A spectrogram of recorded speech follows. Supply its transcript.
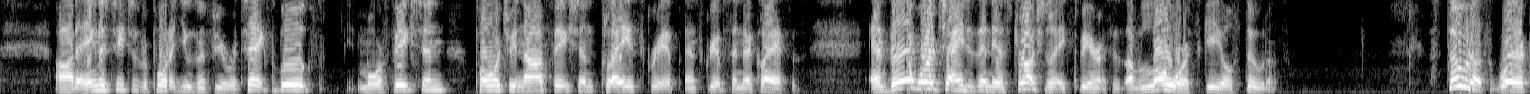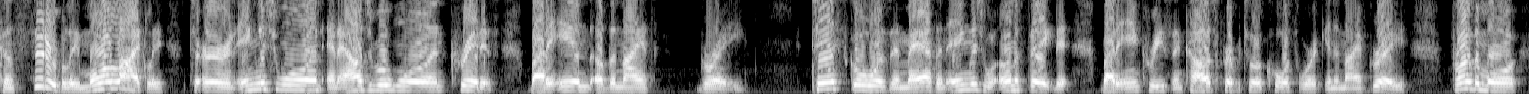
Uh, the English teachers reported using fewer textbooks, more fiction, poetry, nonfiction, plays, script, and scripts in their classes. And there were changes in the instructional experiences of lower skilled students. Students were considerably more likely to earn English 1 and Algebra 1 credits by the end of the ninth grade. Test scores in math and English were unaffected by the increase in college preparatory coursework in the ninth grade. Furthermore,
